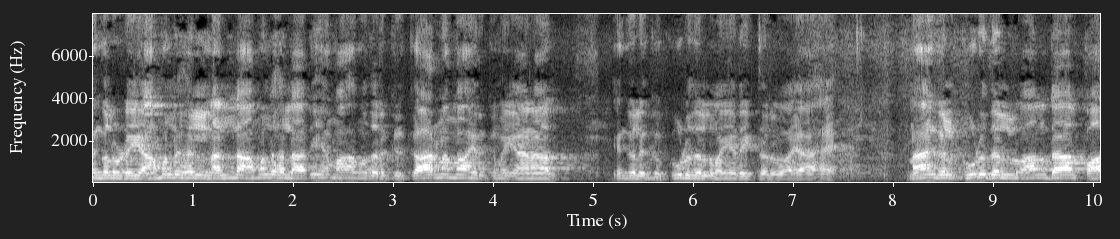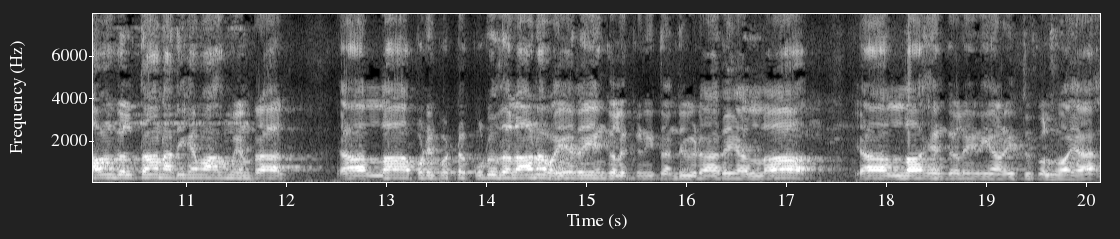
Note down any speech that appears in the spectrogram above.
எங்களுடைய அமல்கள் நல்ல அமல்கள் அதிகமாகுவதற்கு காரணமாக இருக்குமேயானால் எங்களுக்கு கூடுதல் வயதை தருவாயாக. நாங்கள் கூடுதல் வாழ்ந்தால் பாவங்கள் தான் அதிகமாகும் என்றால் யா அல்லா அப்படிப்பட்ட கூடுதலான வயதை எங்களுக்கு நீ தந்துவிடாதே அல்லா யா அல்லாஹ் எங்களை நீ அழைத்து கொள்வாயாக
